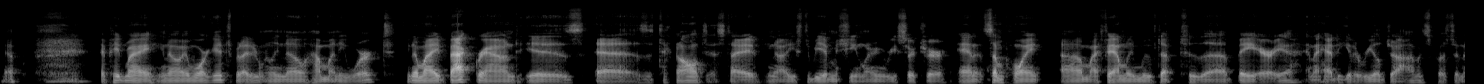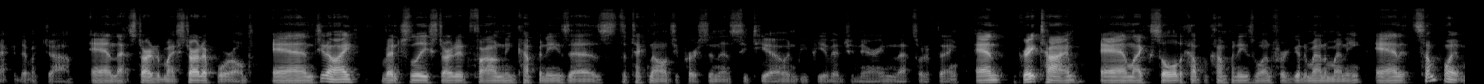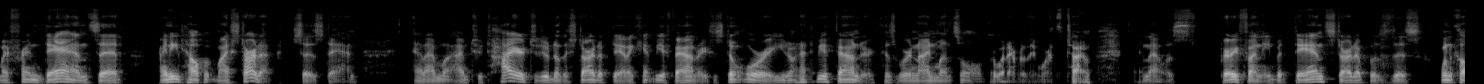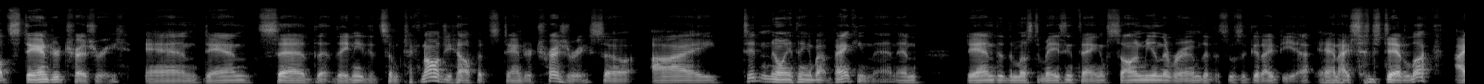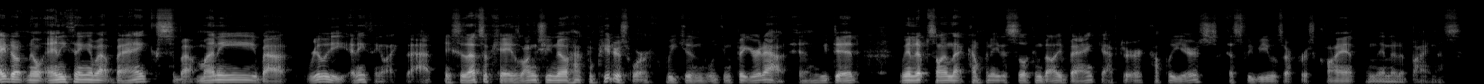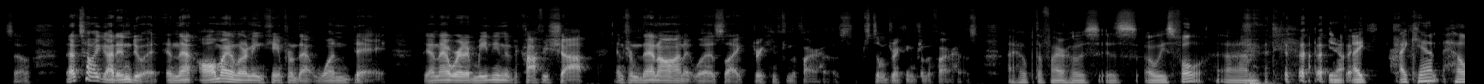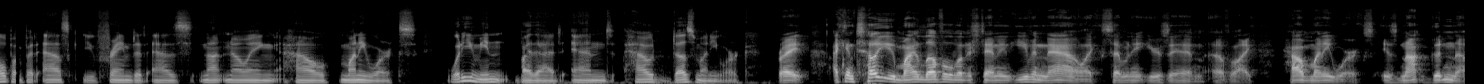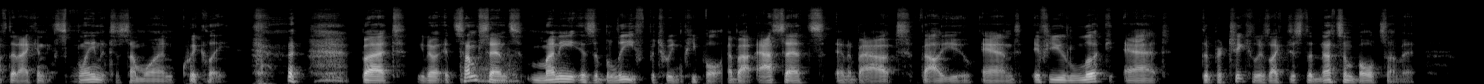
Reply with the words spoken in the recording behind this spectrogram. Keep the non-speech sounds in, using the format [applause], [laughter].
[laughs] I paid my, you know, my mortgage, but I didn't really know how money worked. You know, my background is as a technologist. I, you know, I used to be a machine learning researcher, and at some point, uh, my family moved up to the Bay Area, and I had to get a real job as opposed to an academic job, and that started my startup world. And you know, I eventually started founding companies as the technology person, as CTO and VP of engineering, and that sort of thing. And great time, and like sold a couple companies, one for a good amount of money. And at some point, my friend Dan said I need help at my startup, says Dan. And I'm like, I'm too tired to do another startup, Dan. I can't be a founder. He says, Don't worry, you don't have to be a founder because we're nine months old or whatever they were at the time. And that was very funny. But Dan's startup was this one called Standard Treasury. And Dan said that they needed some technology help at Standard Treasury. So I didn't know anything about banking then. And Dan did the most amazing thing of selling me in the room that this was a good idea. And I [laughs] said to Dan, look, I don't know anything about banks, about money, about really anything like that. And he said, that's okay. As long as you know how computers work, we can, we can figure it out. And we did. We ended up selling that company to Silicon Valley Bank after a couple years. SVB was our first client and they ended up buying us. So that's how I got into it. And that all my learning came from that one day. Dan and I were at a meeting at a coffee shop and from then on, it was like drinking from the fire hose. I'm still drinking from the fire hose. I hope the fire hose is always full. Um, [laughs] you know, I I can't help but ask. You framed it as not knowing how money works. What do you mean by that? And how does money work? Right. I can tell you my level of understanding, even now, like seven, eight years in, of like how money works is not good enough that I can explain it to someone quickly. [laughs] but, you know, in some sense, money is a belief between people about assets and about value. And if you look at the particulars, like just the nuts and bolts of it,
